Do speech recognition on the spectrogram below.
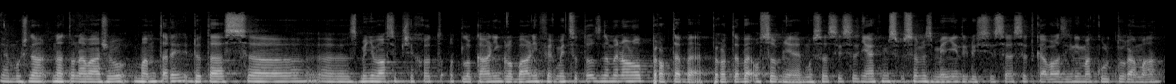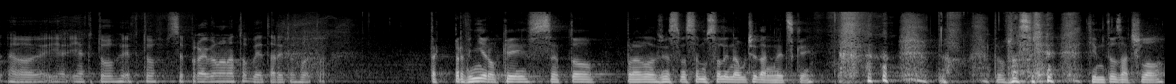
Já možná na to navážu. Mám tady dotaz. Eh, eh, zmiňoval si přechod od lokální globální firmy. Co to znamenalo pro tebe, pro tebe osobně? Musel jsi se nějakým způsobem změnit, když jsi se setkával s jinýma kulturama? Eh, jak to, jak to se projevilo na tobě, tady tohleto? Tak první roky se to projevilo, že jsme se museli naučit anglicky. to, to vlastně tím to začalo.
